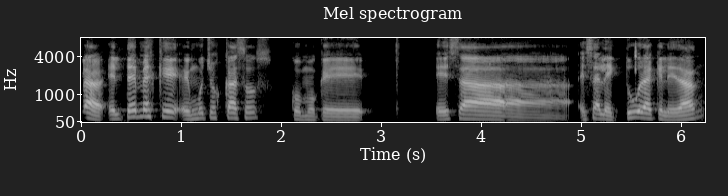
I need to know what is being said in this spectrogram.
Claro, el tema es que en muchos casos, como que esa, esa lectura que le dan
